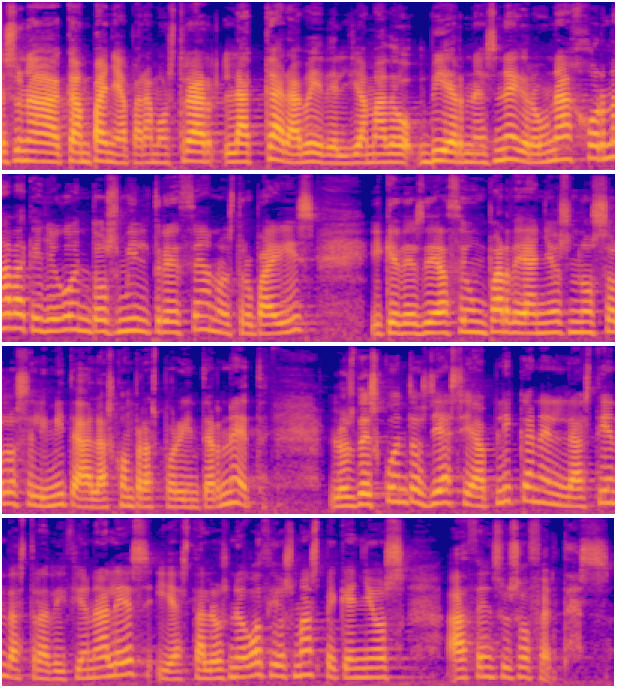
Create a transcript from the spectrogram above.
Es una campaña para mostrar la cara B del llamado Viernes Negro, una jornada que llegó en 2013 a nuestro país y que desde hace un par de años no solo se limita a las compras por Internet. Los descuentos ya se aplican en las tiendas tradicionales y hasta los negocios más pequeños hacen sus ofertas.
